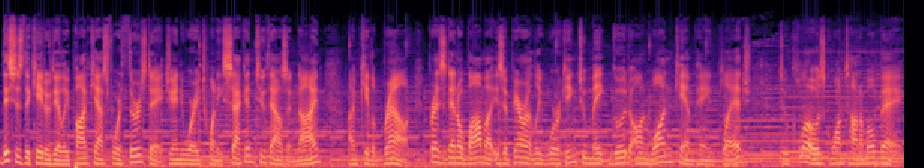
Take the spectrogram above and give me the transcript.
This is the Cato Daily Podcast for Thursday, January 22nd, 2009. I'm Caleb Brown. President Obama is apparently working to make good on one campaign pledge to close Guantanamo Bay.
